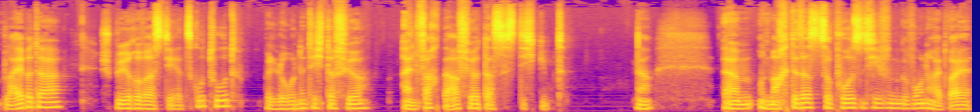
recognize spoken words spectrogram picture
Bleibe da, spüre, was dir jetzt gut tut, belohne dich dafür, einfach dafür, dass es dich gibt. Ja? Ähm, und mach dir das zur positiven Gewohnheit, weil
